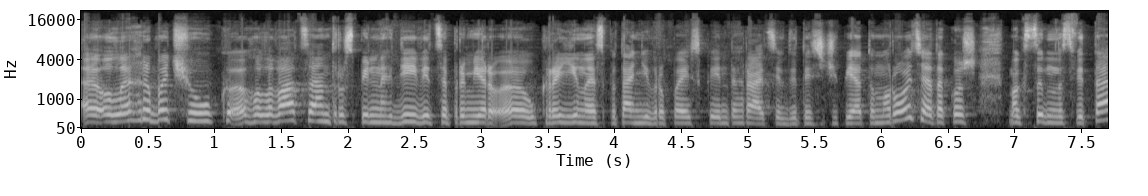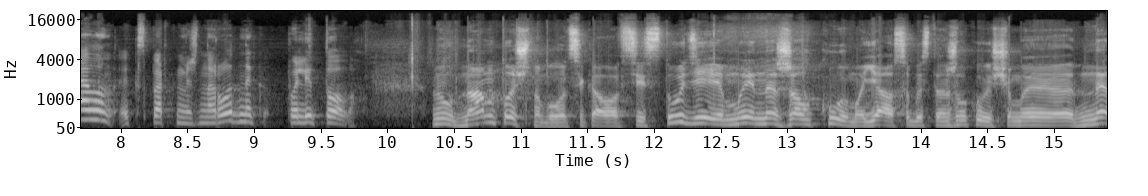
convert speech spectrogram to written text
е, Олег Рибачук, голова центру спільних дій, віце-прем'єр України з питань європейської інтеграції в 2005 році, а також Максим Несвітайло, експерт міжнародник, політолог. Ну нам точно було цікаво в цій студії. Ми не жалкуємо. Я особисто не жалкую, що ми не,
